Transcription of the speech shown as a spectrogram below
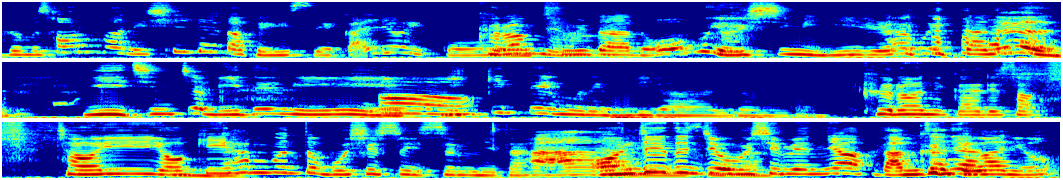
그러면 서로 간의 신뢰가 베이스에 깔려 있고 그럼요. 둘다 너무 열심히 이 일을 하고 있다는 이 진짜 믿음이 어. 있기 때문에 우리가 이러는 것 같아요. 그러니까 그래서 저희 여기 음. 한분 또 모실 수 있습니다. 아, 언제든지 알겠습니다. 오시면요. 남자 그냥- 대환영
